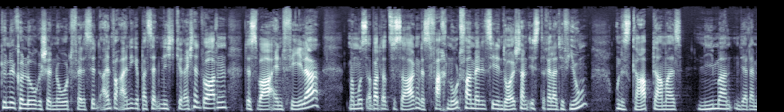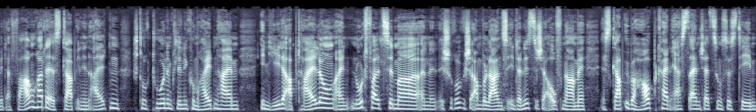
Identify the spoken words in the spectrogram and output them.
gynäkologische Notfälle. Es sind einfach einige Patienten nicht gerechnet worden. Das war ein Fehler. Man muss aber dazu sagen, das Fach Notfallmedizin in Deutschland ist relativ jung und es gab damals niemanden, der damit Erfahrung hatte. Es gab in den alten Strukturen im Klinikum Heidenheim in jeder Abteilung ein Notfallzimmer, eine chirurgische Ambulanz, internistische Aufnahme. Es gab überhaupt kein Ersteinschätzungssystem.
